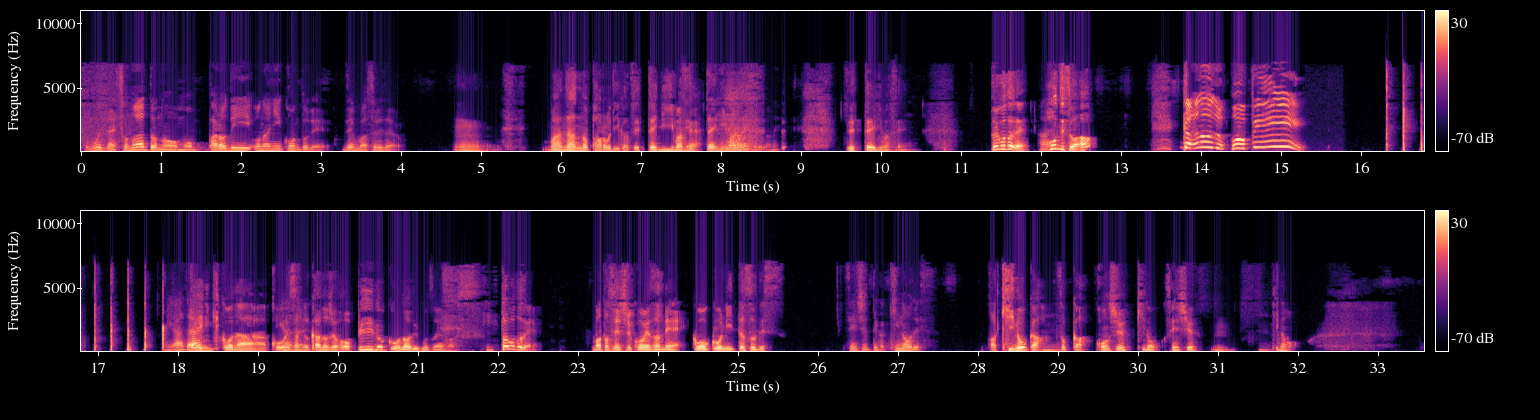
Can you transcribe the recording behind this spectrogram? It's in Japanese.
覚えてない。その後のもうパロディオナニーコントで全部忘れたよ。うん。まあ、何のパロディか絶対に言いません絶。対に言わないけどね。絶対言いません。ということで、はい本日は？彼女、ホッピーやだよ大人。気コーナー、公園さんの彼女、オピーのコーナーでございます。ということで、また先週公園さんね、合コンに行ったそうです。先週っていうか昨日です。あ、昨日か。うんそっか。今週？昨日？先週？うん。うん昨日。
